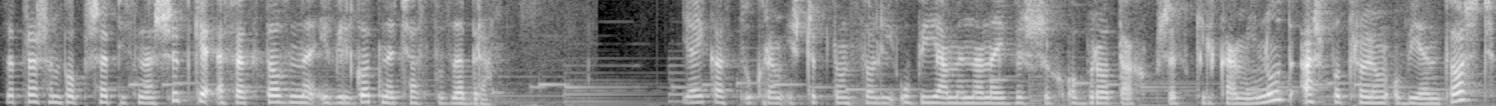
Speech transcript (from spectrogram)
Zapraszam po przepis na szybkie, efektowne i wilgotne ciasto zebra. Jajka z cukrem i szczyptą soli ubijamy na najwyższych obrotach przez kilka minut, aż potroją objętość.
